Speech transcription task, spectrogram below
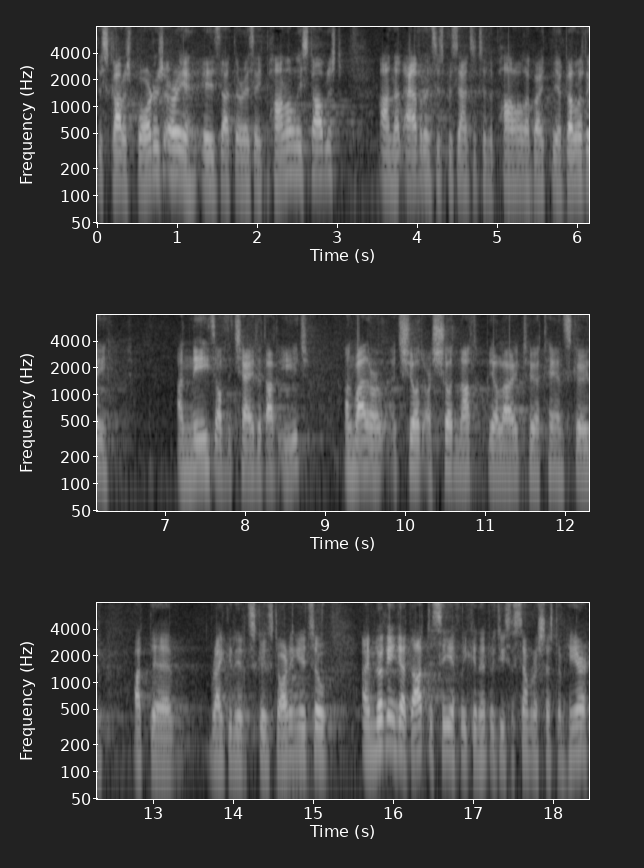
the Scottish Borders area is that there is a panel established and that evidence is presented to the panel about the ability and needs of the child at that age and whether it should or should not be allowed to attend school at the regulated school starting age. So I'm looking at that to see if we can introduce a similar system here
